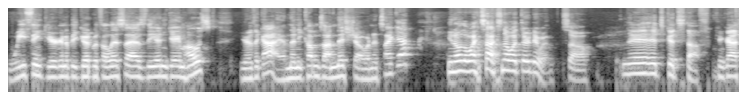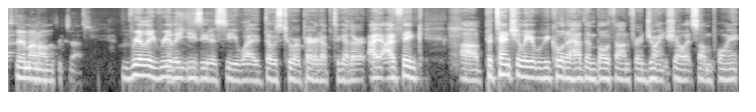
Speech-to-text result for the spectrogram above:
we think you're going to be good with Alyssa as the in-game host. You're the guy. And then he comes on this show, and it's like, yeah, you know, the White Sox know what they're doing. So it's good stuff. Congrats to him on all the success. Really, really easy to see why those two are paired up together. I, I think uh, potentially it would be cool to have them both on for a joint show at some point.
